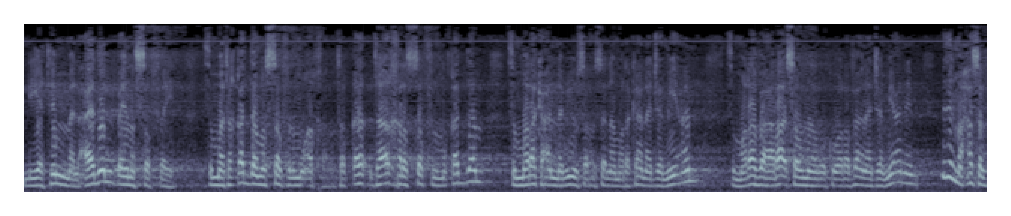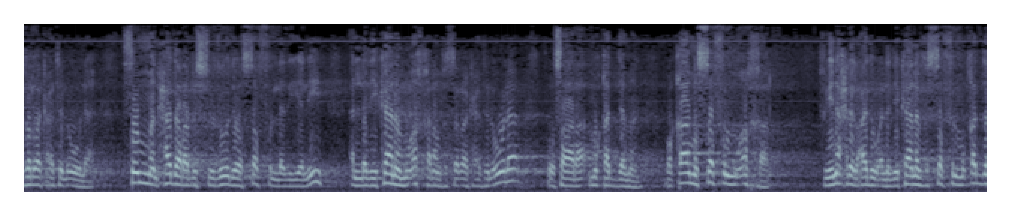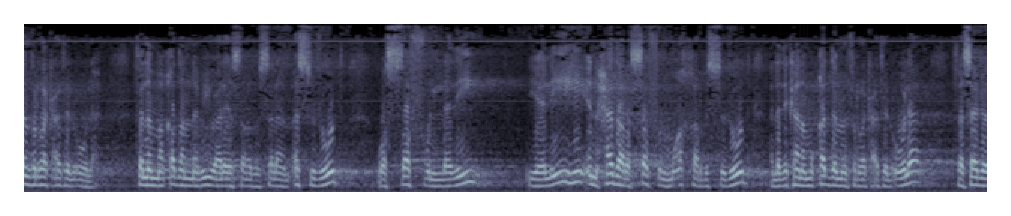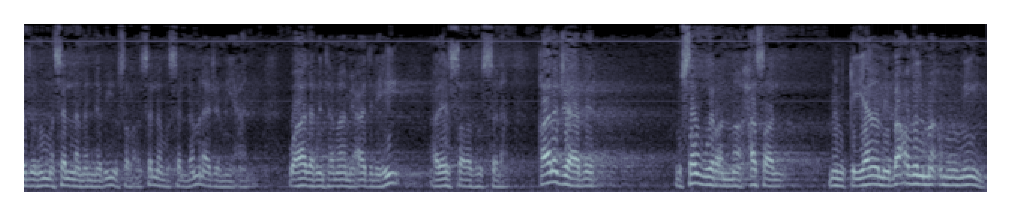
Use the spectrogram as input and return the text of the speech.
ليتم العدل بين الصفين. ثم تقدم الصف المؤخر. وتأخر الصف المقدم. ثم ركع النبي صلى الله عليه وسلم وركعنا جميعا. ثم رفع رأسه من الركوع ورفعنا جميعا. مثل ما حصل في الركعة الأولى. ثم انحدر بالسجود والصف الذي يليه الذي كان مؤخرا في الركعة الأولى وصار مقدما. وقام الصف المؤخر في نحر العدو الذي كان في الصف المقدم في الركعة الأولى. فلما قضى النبي عليه الصلاة والسلام السجود والصف الذي يليه انحدر الصف المؤخر بالسجود الذي كان مقدما في الركعة الأولى فسجد ثم سلم النبي صلى الله عليه وسلم وسلمنا جميعا. وهذا من تمام عدله عليه الصلاة والسلام. قال جابر مصورا ما حصل من قيام بعض المأمومين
